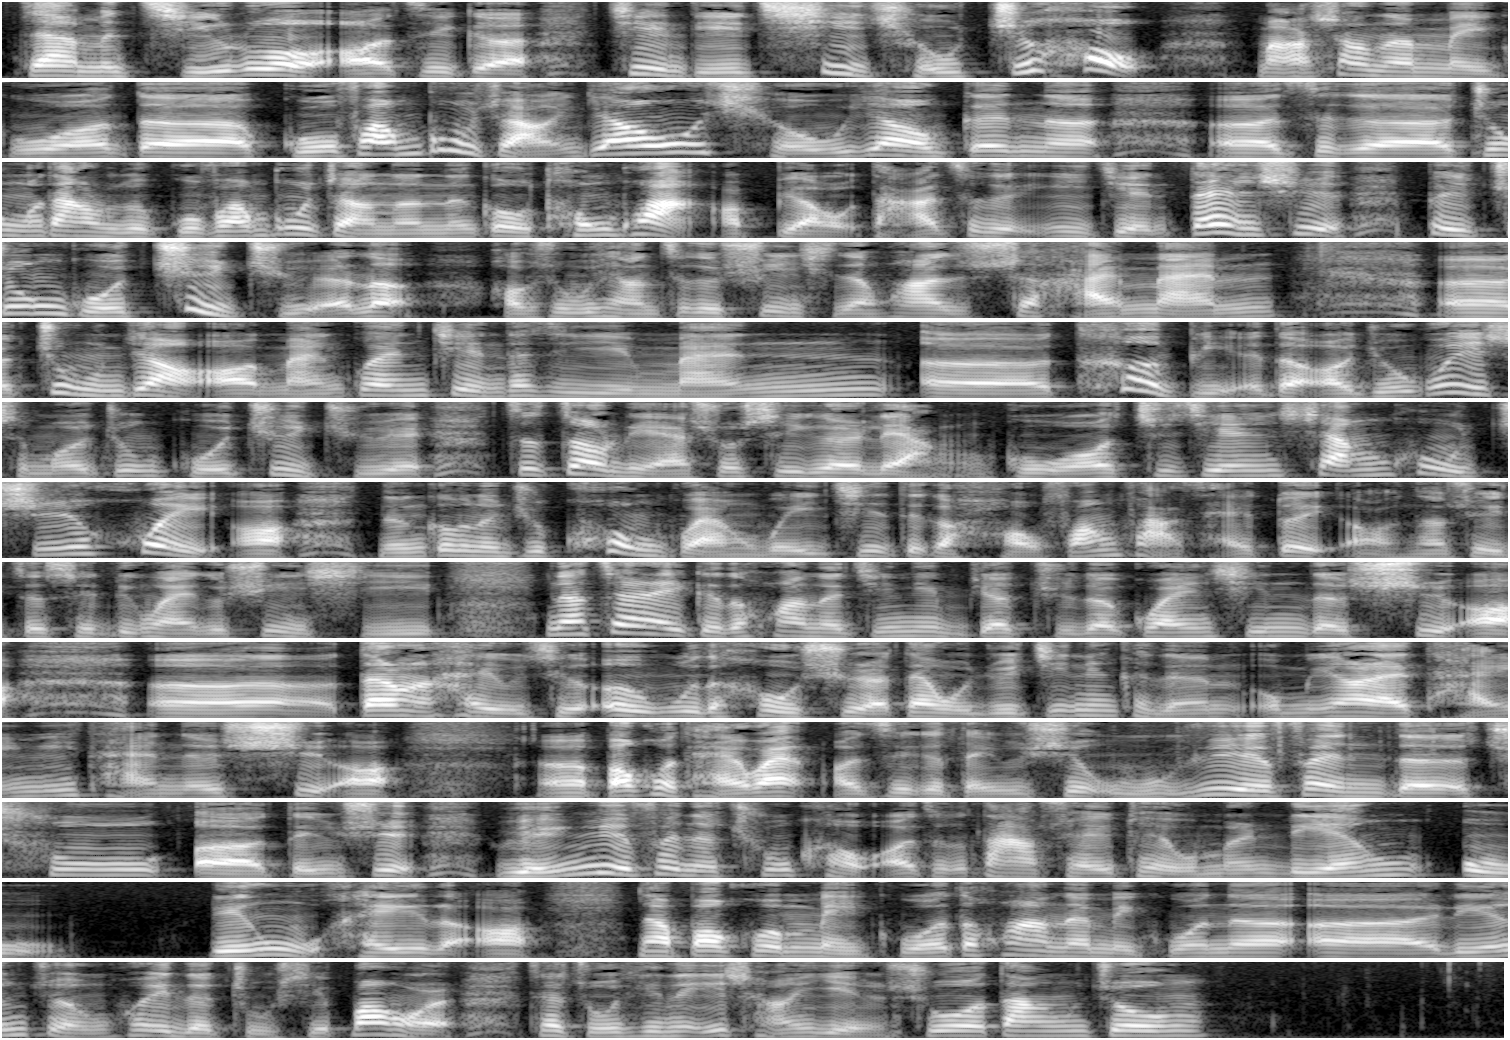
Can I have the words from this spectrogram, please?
在他们击落啊这个间谍气球之后，马上呢，美国的国防部长要求要跟呢呃这个中国大陆的国防部长呢能够通话啊，表达这个意见，但是被中国拒绝了。好，所以我想这个讯息的话是还蛮呃重要啊，蛮关键，但是也蛮呃特别的啊。就为什么中国拒绝？这照理来说是一个两国之间相互知会啊，能够呢去控管危机这个好方法才对啊。那所以这是另外一个讯息。那再来一个的话呢，今天比较值得关心的是。啊，呃，当然还有这个俄乌的后续了，但我觉得今天可能我们要来谈一谈的是啊，呃，包括台湾啊，这个等于是五月份的出，呃，等于是元月份的出口啊，这个大衰退，我们连五连五黑了啊。那包括美国的话呢，美国呢，呃，联准会的主席鲍尔在昨天的一场演说当中。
